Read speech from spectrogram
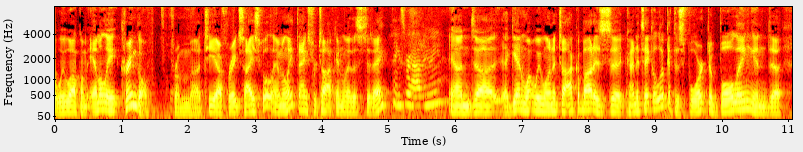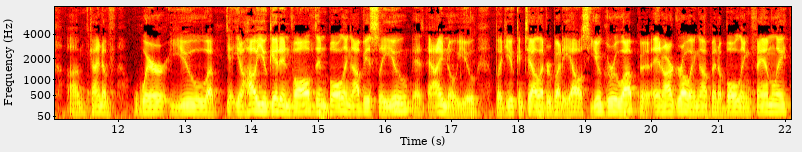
we welcome Emily Kringel from uh, TF Riggs High School. Emily, thanks for talking with us today. Thanks for having me. And uh, again, what we want to talk about is uh, kind of take a look at the sport of bowling and uh, um, kind of where you, uh, you know, how you get involved in bowling. Obviously, you, I know you, but you can tell everybody else. You grew up and are growing up in a bowling family,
